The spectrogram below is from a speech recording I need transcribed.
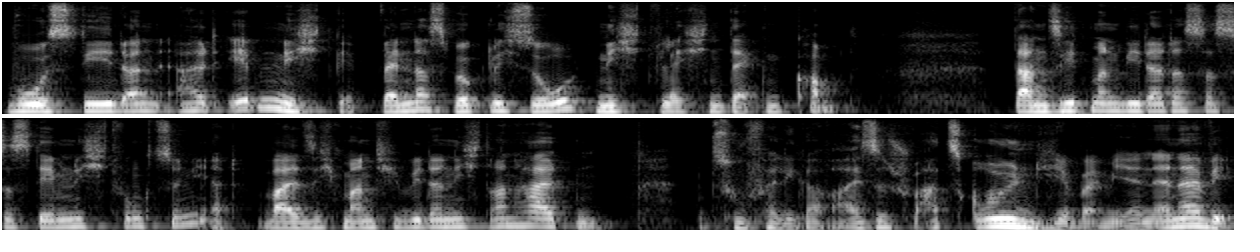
wo es die dann halt eben nicht gibt, wenn das wirklich so nicht flächendeckend kommt dann sieht man wieder, dass das System nicht funktioniert, weil sich manche wieder nicht dran halten. Zufälligerweise schwarz-grün hier bei mir in NRW.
